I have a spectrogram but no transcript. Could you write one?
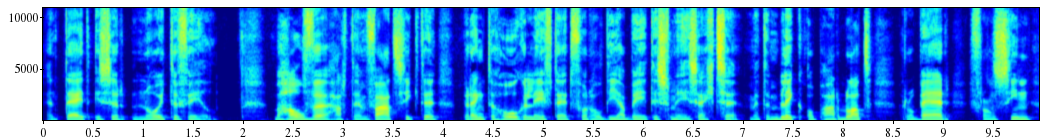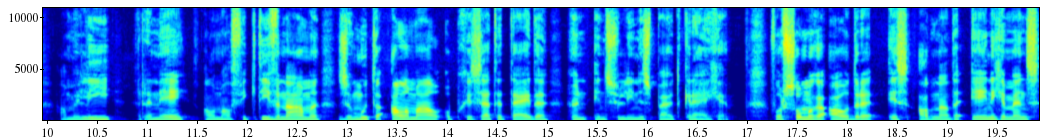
en tijd is er nooit te veel. Behalve hart- en vaatziekten brengt de hoge leeftijd vooral diabetes mee, zegt ze. Met een blik op haar blad, Robert, Francine, Amélie, René, allemaal fictieve namen, ze moeten allemaal op gezette tijden hun insulinespuit krijgen. Voor sommige ouderen is Adna de enige mens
